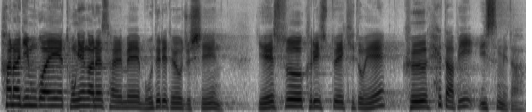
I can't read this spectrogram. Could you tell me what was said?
하나님과의 동행하는 삶의 모델이 되어 주신 예수 그리스도의 기도에 그 해답이 있습니다.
